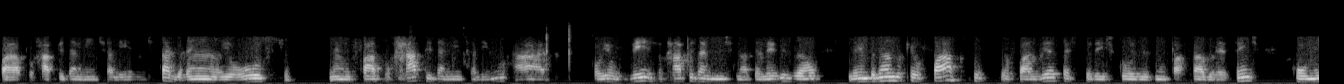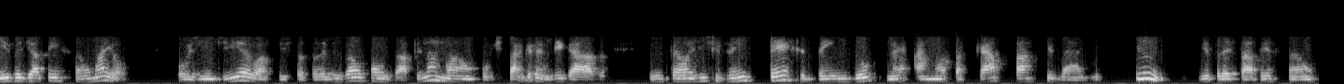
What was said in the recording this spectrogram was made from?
fato rapidamente ali no Instagram, eu ouço né, um fato rapidamente ali no rádio, ou eu vejo rapidamente na televisão, lembrando que eu faço, eu fazia essas três coisas no passado recente com nível de atenção maior. Hoje em dia eu assisto a televisão com o zap na mão, com o Instagram ligado, então a gente vem perdendo né, a nossa capacidade um, de prestar atenção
